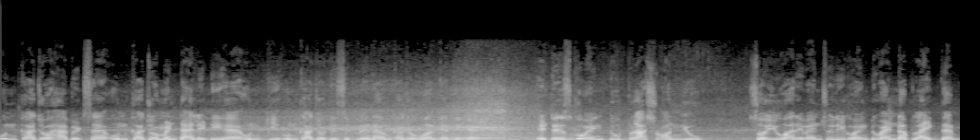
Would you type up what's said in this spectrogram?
उनका जो हैबिट्स है, उनका जो मैंटेलिटी है, उनकी, उनका जो डिसिप्लिन है, उनका जो वर्क एथिक है it is going to brush on you so you are eventually going to end up like them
